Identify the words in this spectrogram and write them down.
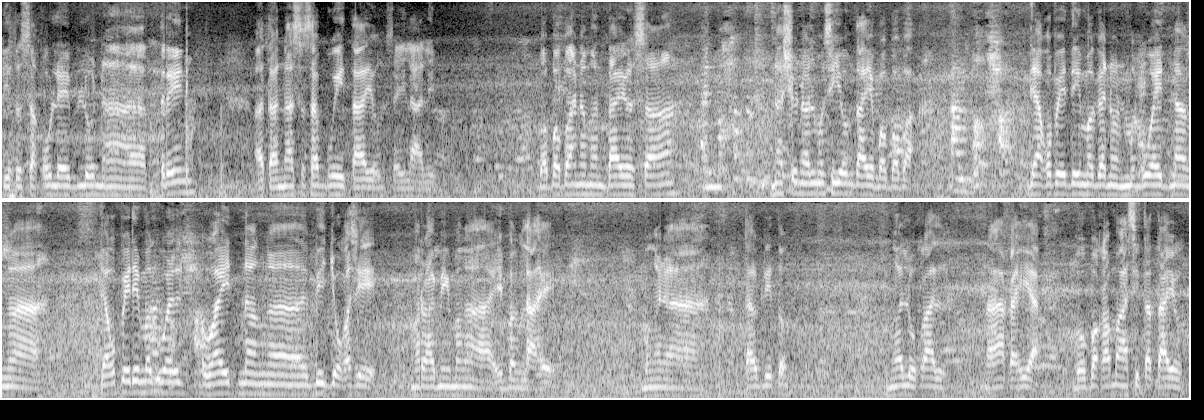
dito sa kulay blue na train at uh, nasa subway tayo sa ilalim. Bababa naman tayo sa National Museum tayo bababa. Hindi ako pwede mag ano, mag-wide ng uh, di ako pwede mag-wide ng uh, video kasi maraming mga ibang lahi. Mga na, tawag dito, mga lokal nakakahiya. Bo baka masita tayo.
